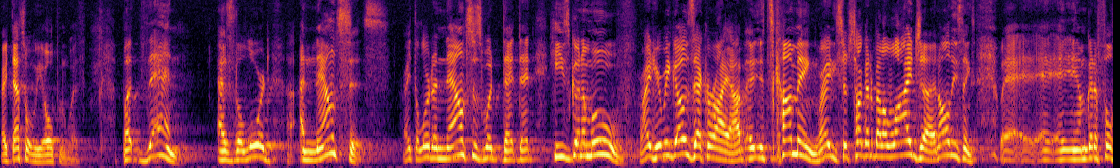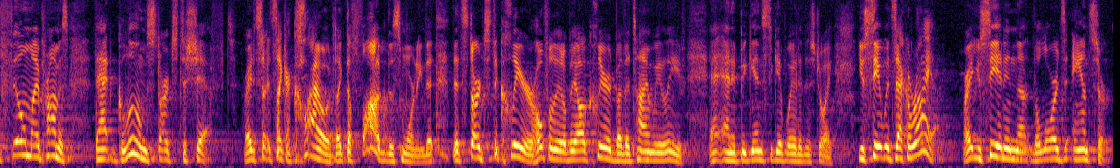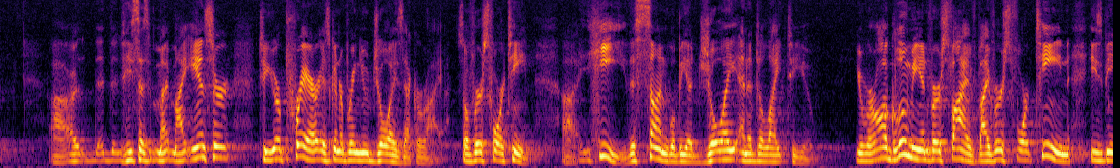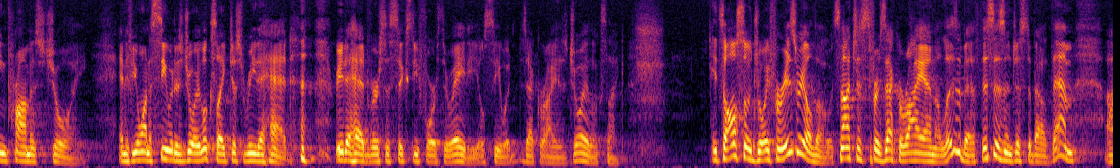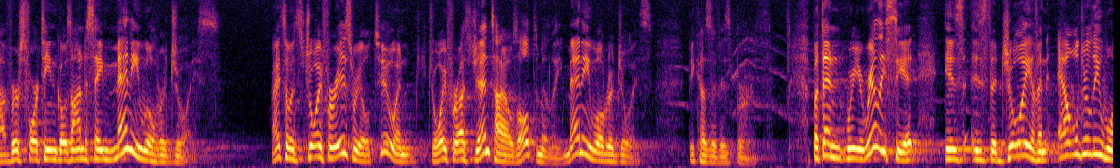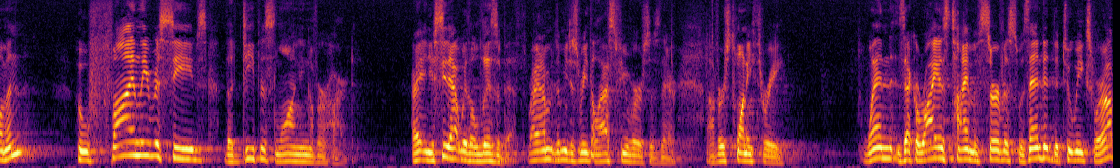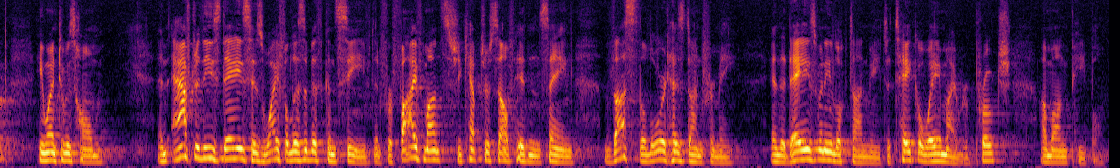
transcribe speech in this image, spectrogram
Right? That's what we open with. But then, as the Lord announces Right? The Lord announces what, that, that he's going to move. Right? Here we go, Zechariah. It's coming. Right? He starts talking about Elijah and all these things. I'm going to fulfill my promise. That gloom starts to shift. Right? So it's like a cloud, like the fog this morning that, that starts to clear. Hopefully, it'll be all cleared by the time we leave. And, and it begins to give way to this joy. You see it with Zechariah. Right? You see it in the, the Lord's answer. Uh, he says, my, my answer to your prayer is going to bring you joy, Zechariah. So, verse 14. Uh, he, the Son, will be a joy and a delight to you. You were all gloomy in verse 5. By verse 14, he's being promised joy. And if you want to see what his joy looks like, just read ahead. read ahead, verses 64 through 80. You'll see what Zechariah's joy looks like. It's also joy for Israel, though. It's not just for Zechariah and Elizabeth. This isn't just about them. Uh, verse 14 goes on to say, Many will rejoice. Right? So it's joy for Israel, too, and joy for us Gentiles, ultimately. Many will rejoice because of his birth. But then, where you really see it is, is the joy of an elderly woman who finally receives the deepest longing of her heart. Right? And you see that with Elizabeth. Right? I'm, let me just read the last few verses there. Uh, verse 23. When Zechariah's time of service was ended, the two weeks were up, he went to his home. And after these days, his wife Elizabeth conceived, and for five months she kept herself hidden, saying, Thus the Lord has done for me in the days when he looked on me to take away my reproach among people.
